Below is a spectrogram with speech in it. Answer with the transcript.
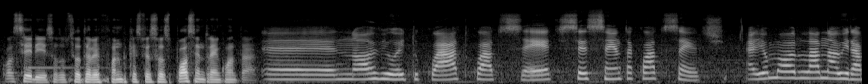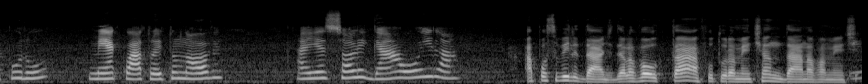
Qual seria o seu telefone para que as pessoas possam entrar em contato? É 984 47 6047. Aí eu moro lá na Uirapuru, 6489. Aí é só ligar ou ir lá. A possibilidade dela voltar futuramente a andar novamente,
